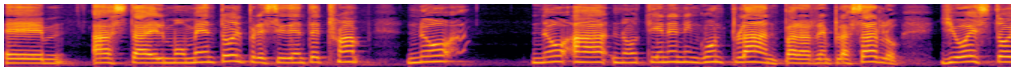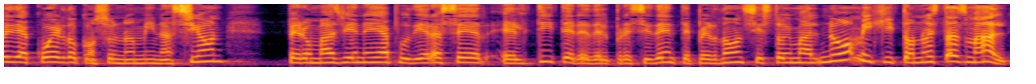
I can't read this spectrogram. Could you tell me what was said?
Em, hasta el momento el presidente Trump no, no, ha, no tiene ningún plan para reemplazarlo. Yo estoy de acuerdo con su nominación, pero más bien ella pudiera ser el títere del presidente. Perdón si estoy mal. No, mijito, no estás mal.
